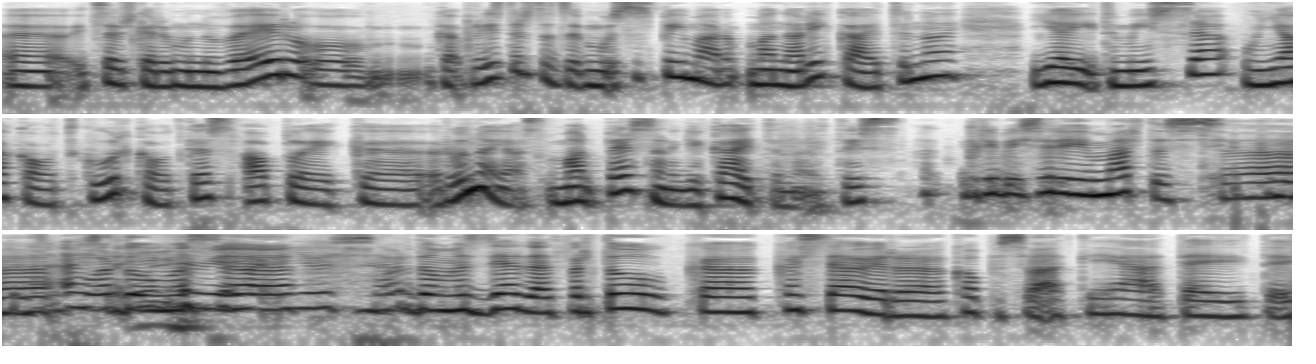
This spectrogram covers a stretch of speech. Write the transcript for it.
ceļš, ka arī manu vēru, kā prīsters, tad mūsu piemēram, man arī kaitināja, ja īt misā, un ja kaut kur kaut kas apliek runājās, man personīgi kaitināja tas. Gribīs arī Martas vārdumas, vārdumas dzirdēt par to, ka, kas tev ir kopusvētki, jā, te, te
